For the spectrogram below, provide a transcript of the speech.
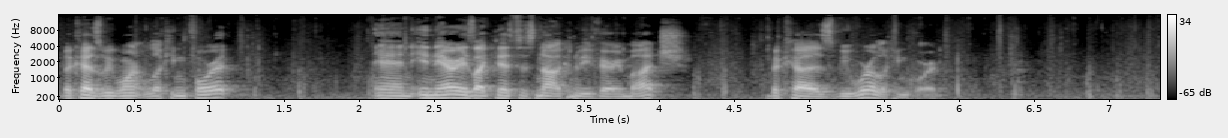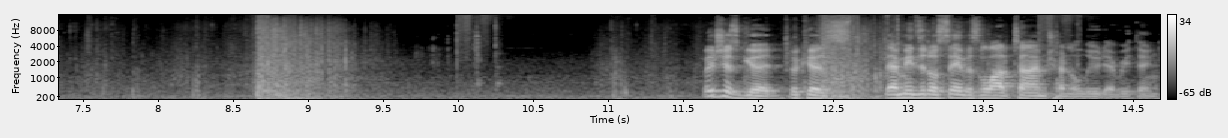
because we weren't looking for it. And in areas like this, it's not going to be very much, because we were looking for it. Which is good, because that means it'll save us a lot of time trying to loot everything.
